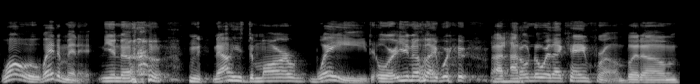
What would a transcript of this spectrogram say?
whoa, wait a minute. You know, now he's DeMar Wade. Or, you know, like where mm-hmm. I, I, mm-hmm. don't know where that came from. But um,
